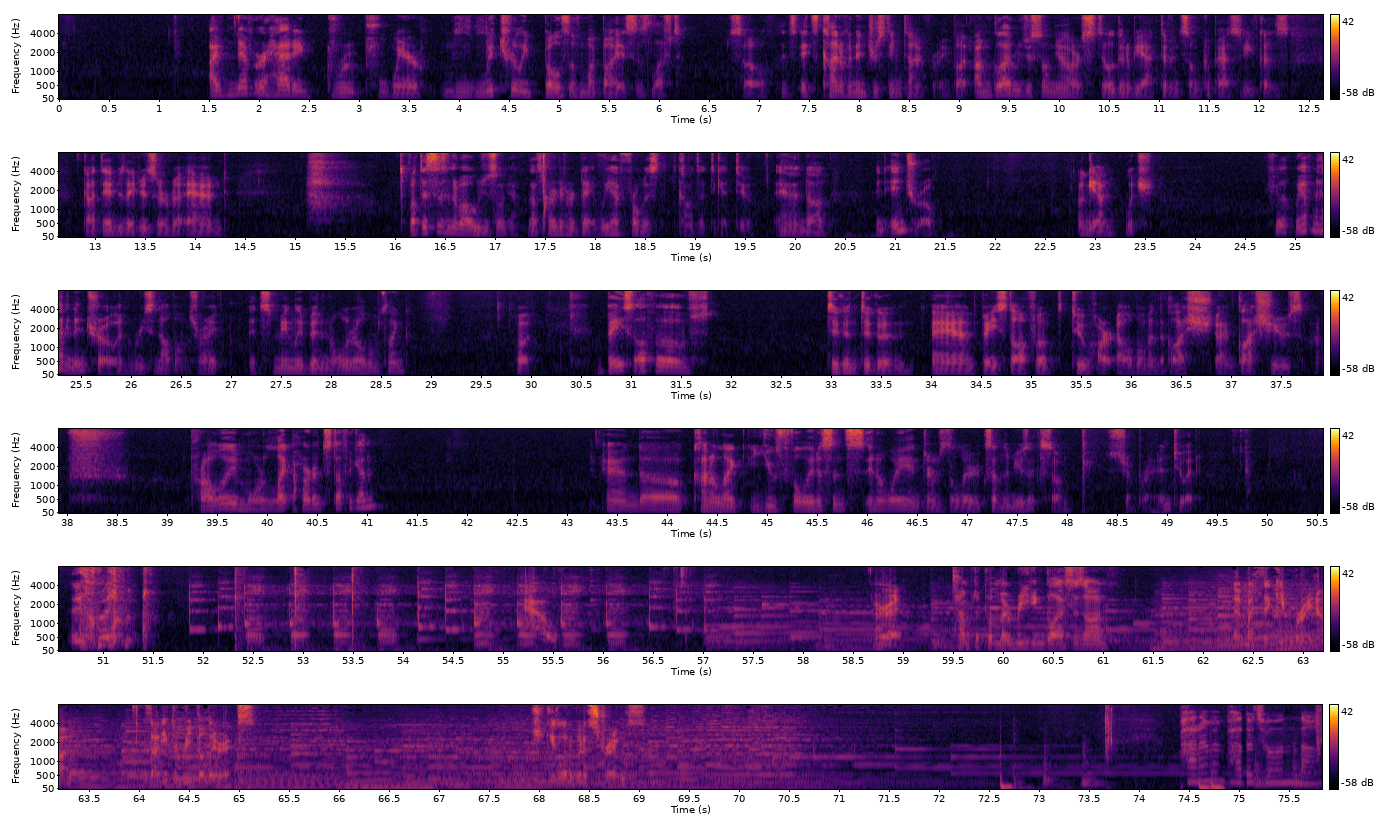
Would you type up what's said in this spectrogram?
I've never had a group where literally both of my biases left. So it's it's kind of an interesting time for me. But I'm glad Uju Sonya are still going to be active in some capacity because goddamn do they deserve it. And but this isn't about Uju Sonya. That's for a different day. We have Fromis content to get to. And uh, an intro, again, which I feel like we haven't had an intro in recent albums, right? It's mainly been an older albums thing. But based off of Dugun Dugun and based off of the To. Heart album and the Glass and Glass Shoes, probably more light-hearted stuff again. And uh, kind of like youthful innocence in a way in terms of the lyrics and the music. So, let's jump right into it. Ow. Alright, time to put my reading glasses on and my thinking brain on, because I need to read the lyrics. Cheeky little bit of strings. 바라만 봐도 좋은 너.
